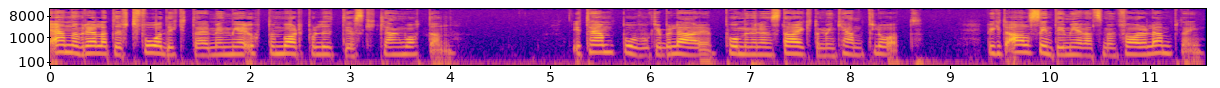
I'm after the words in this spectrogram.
är en av relativt få dikter med en mer uppenbart politisk klangbotten. I tempo och vokabulär påminner den starkt om en Kent-låt, vilket alls inte är menat som en förolämpning.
